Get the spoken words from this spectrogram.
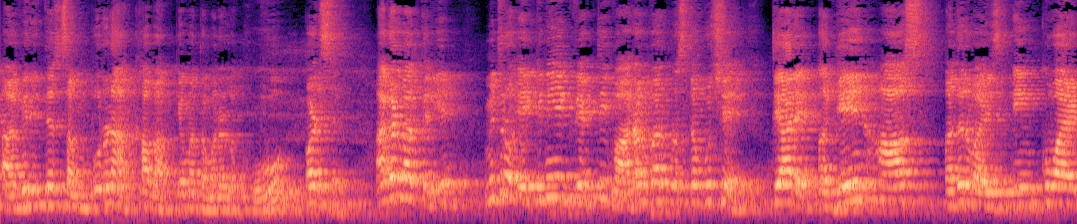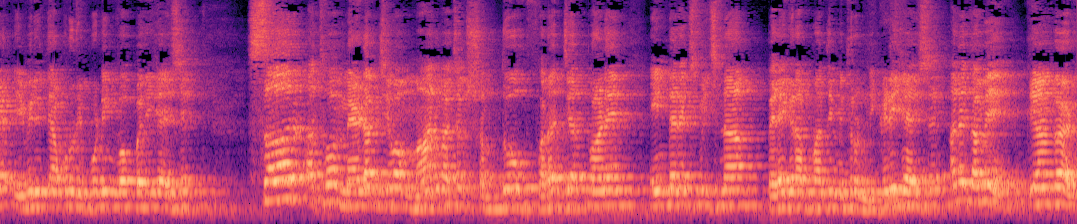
આવી રીતે સંપૂર્ણ આખા વાક્યમાં તમારે લખવું પડશે. આગળ વાત કરીએ. મિત્રો, એકની એક વ્યક્તિ વારંવાર પ્રશ્ન પૂછે, ત્યારે અગેન આસ્ક અધરવાઇઝ ઇન્ક્વાયર્ડ એવી રીતે આપણું રિપોર્ટિંગ વર્બ બની જાય છે. સર અથવા મેડમ જેવા માનવાચક શબ્દો ફરજિયાતપણે ઇનડાયરેક્ટ સ્પીચના પેરેગ્રાફમાંથી મિત્રો નીકળી જાય છે. અને તમે ત્યાં આગળ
